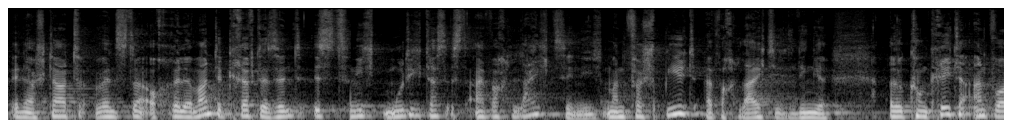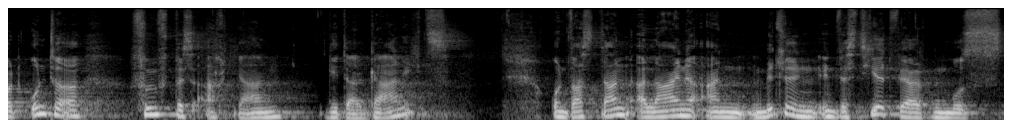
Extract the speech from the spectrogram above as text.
in der Stadt, wenn es dann auch relevante Kräfte sind, ist nicht mutig, das ist einfach leichtsinnig. Man verspielt einfach leichtsinnig Dinge. Also konkrete Antwort, unter fünf bis acht Jahren geht da gar nichts. Und was dann alleine an Mitteln investiert werden muss,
